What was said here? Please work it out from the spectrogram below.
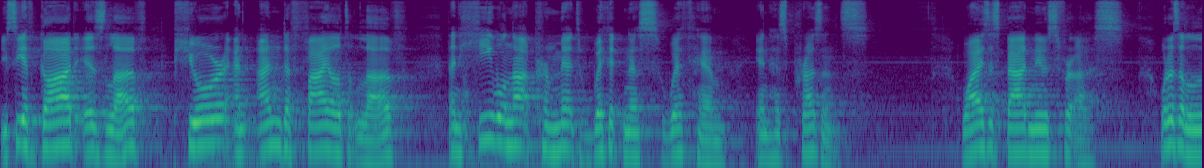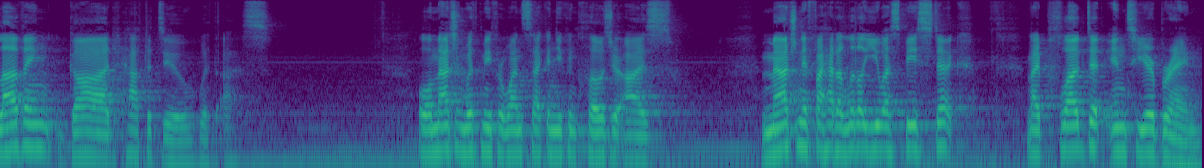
You see, if God is love, pure and undefiled love, then He will not permit wickedness with Him in His presence. Why is this bad news for us? What does a loving God have to do with us? Well, imagine with me for one second, you can close your eyes. Imagine if I had a little USB stick and I plugged it into your brain,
